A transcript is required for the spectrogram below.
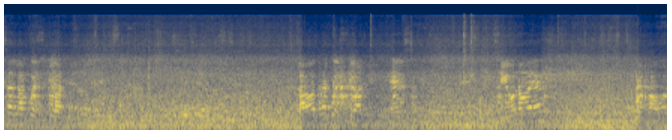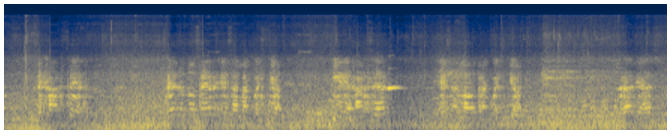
Esa es la cuestión. La otra cuestión es, si uno es, por favor, dejar ser. Ser o no ser, esa es la cuestión. Y dejar ser, esa es la otra cuestión. Gracias.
